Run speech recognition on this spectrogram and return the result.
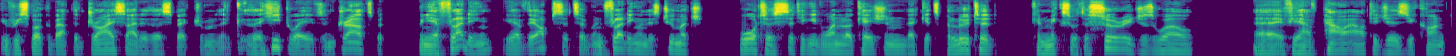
If we spoke about the dry side of the spectrum, the, the heat waves and droughts, but when you have flooding, you have the opposite. So when flooding, when there's too much water sitting in one location that gets polluted, can mix with the sewerage as well. Uh, if you have power outages, you can't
